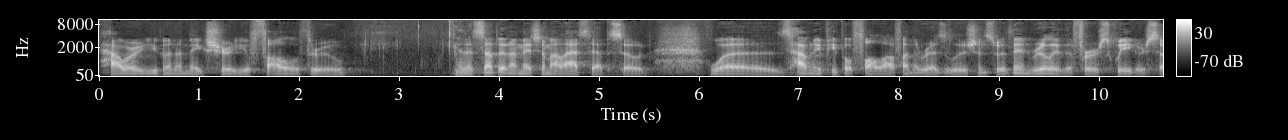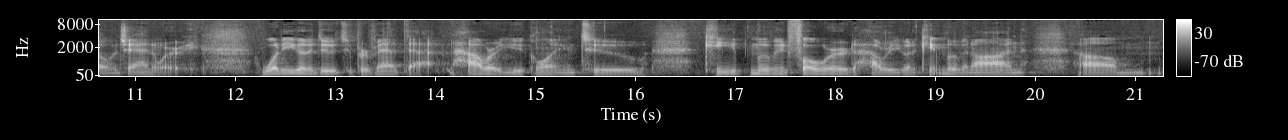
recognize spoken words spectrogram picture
How are you going to make sure you follow through? And it's something I mentioned in my last episode was how many people fall off on the resolutions within really the first week or so in January. What are you going to do to prevent that? How are you going to keep moving forward? How are you going to keep moving on? Um,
